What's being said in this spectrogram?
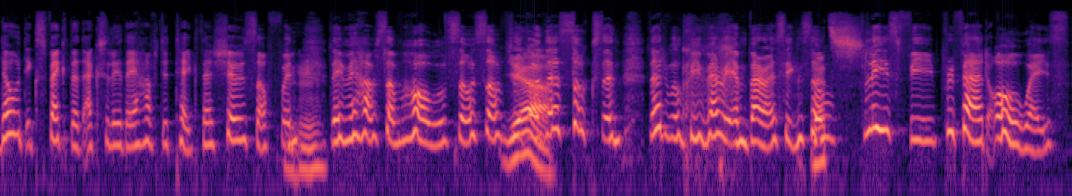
don't expect that actually they have to take their shoes off when mm-hmm. they may have some holes or something yeah. on their socks, and that will be very embarrassing. So That's... please be prepared always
